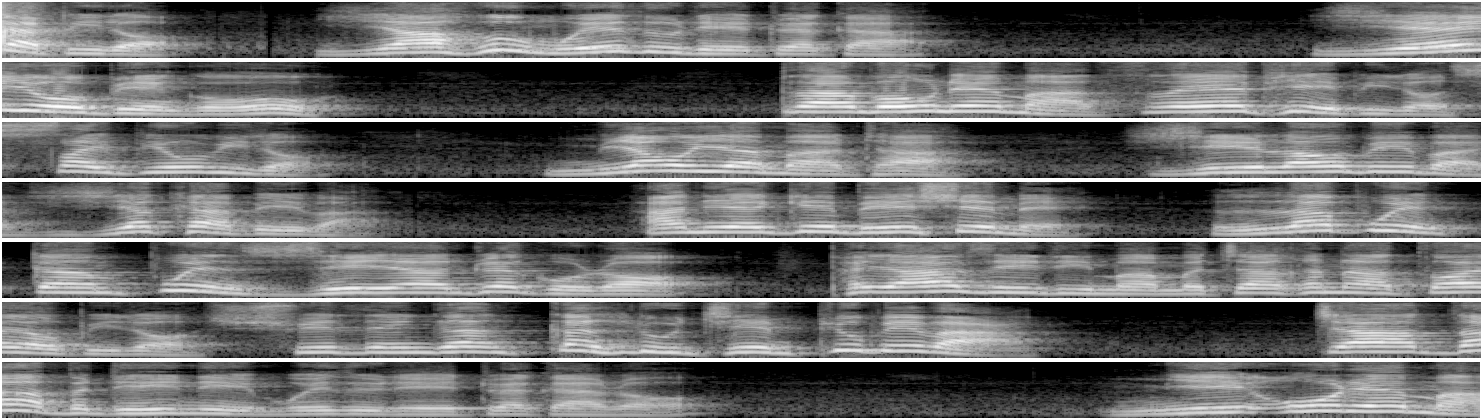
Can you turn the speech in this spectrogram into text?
ကတ်ပြီးတော့ယာဟုမွေးသူတွေအတွက်ကရဲယိုပင်ကိုတံပုံးထဲမှာသဲဖြည့်ပြီးတော့စိုက်ပျိုးပြီးတော့မြောက်ရက်မှာထားရေလောင်းပေးပါရက်ခတ်ပေးပါအန္တရာယ်ကင်းဘေးရှင်းမယ်လက်ပွင့်ကံပွင့်ဇေယံအတွက်ကိုတော့ဖျားစီဒီမှာမကြာခဏသွားရောက်ပြီးတော့ရွှေသင်္ကန်းကတ်လှခြင်းပြုပေးပါဂျာသပတိနေမွေးသူတွေအတွက်ကတော့မြေအိုးထဲမှာ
